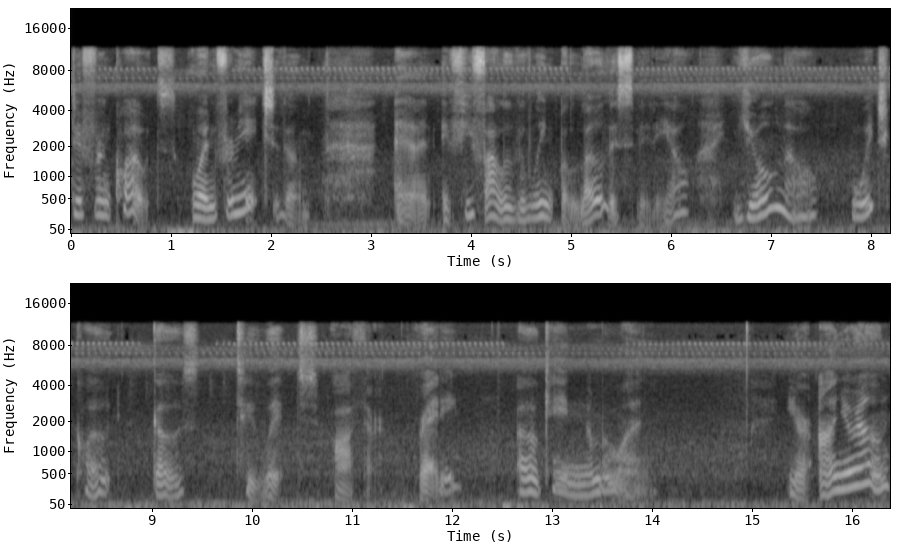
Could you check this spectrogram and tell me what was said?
different quotes, one from each of them. And if you follow the link below this video, you'll know which quote goes to which author. Ready? Okay, number one. You're on your own.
